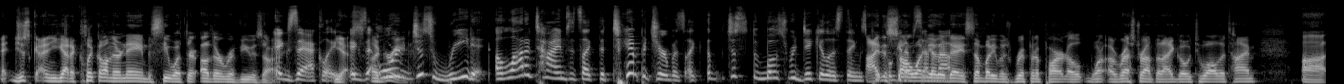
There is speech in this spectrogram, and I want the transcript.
And Just and you got to click on their name to see what their other reviews are. Exactly. Yes, Exa- Or just read it. A lot of times it's like the temperature was like uh, just the most ridiculous things. People I just saw one the other about. day. Somebody was ripping apart a, a restaurant that I go to all the time. Uh,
